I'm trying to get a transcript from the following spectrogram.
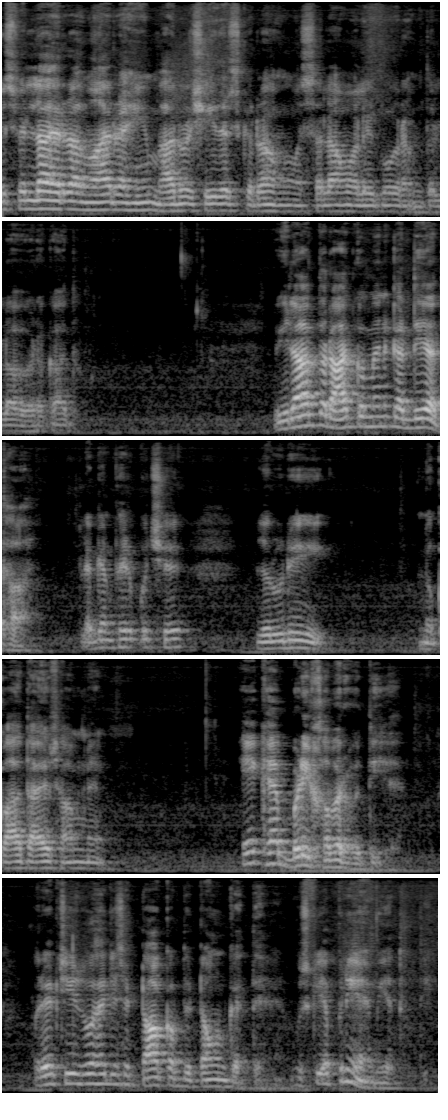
بسم اللہ الرحمن الرحیم ہارون رشید عرض کر رہا ہوں، السلام علیکم ورحمۃ اللہ وبرکاتہ۔ ویلاگ تو رات کو میں نے کر دیا تھا، لیکن پھر کچھ ضروری نکات آئے سامنے۔ ایک ہے، بڑی خبر ہوتی ہے، اور ایک چیز وہ ہے جسے ٹاک آف دا ٹاؤن کہتے ہیں۔ اس کی اپنی اہمیت ہوتی ہے۔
